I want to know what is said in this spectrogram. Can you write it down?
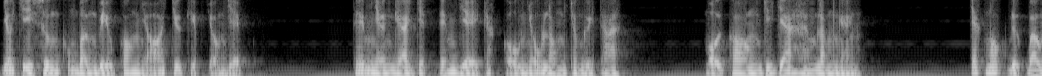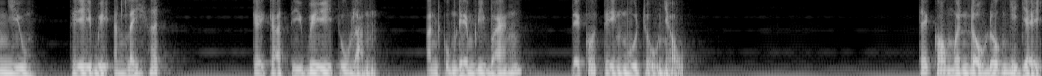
Do chị Xuân cũng bận biểu con nhỏ chưa kịp dọn dẹp. Thêm nhận gà dịch đem về cắt cổ nhổ lông cho người ta Mỗi con với giá 25 ngàn. Chắc móc được bao nhiêu Thì bị anh lấy hết. Kể cả tivi, tủ lạnh Anh cũng đem đi bán Để có tiền mua trụ nhậu. Thấy con mình đổ đốn như vậy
